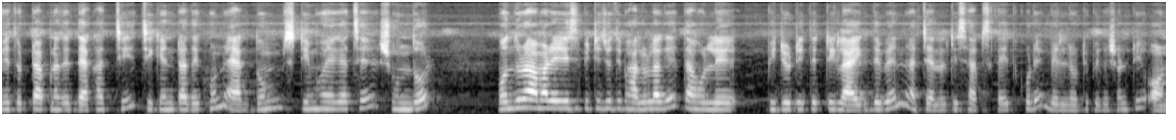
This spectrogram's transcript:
ভেতরটা আপনাদের দেখাচ্ছি, চিকেনটা দেখুন, একদম স্টিম হয়ে গেছে, সুন্দর। বন্ধুরা, আমার এই রেসিপিটি যদি ভালো লাগে, তাহলে ভিডিওটিতে একটি লাইক দেবেন আর চ্যানেলটি সাবস্ক্রাইব করে বেল নোটিফিকেশনটি অন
